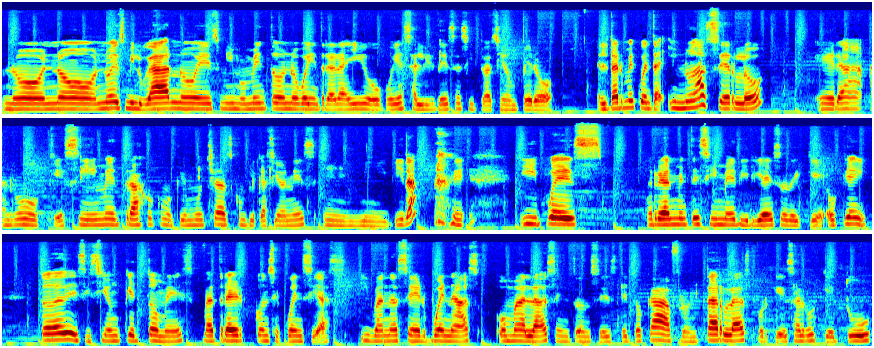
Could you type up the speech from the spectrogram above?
no, no, no es mi lugar, no es mi momento, no voy a entrar ahí o voy a salir de esa situación, pero el darme cuenta y no hacerlo era algo que sí me trajo como que muchas complicaciones en mi vida. y pues realmente sí me diría eso de que, ok, toda decisión que tomes va a traer consecuencias y van a ser buenas o malas, entonces te toca afrontarlas porque es algo que tú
